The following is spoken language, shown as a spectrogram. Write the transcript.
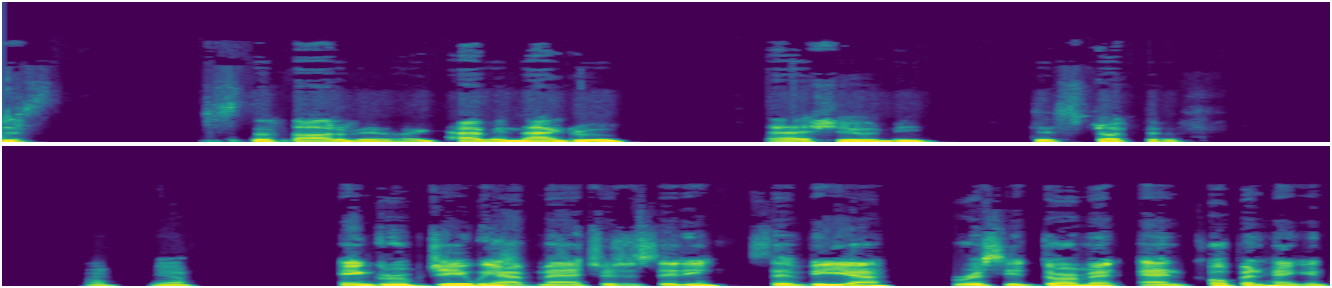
just, just the thought of it, like having that group, that shit would be destructive. Oh, yeah. In Group G, we have Manchester City, Sevilla, Borussia Dortmund, and Copenhagen.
